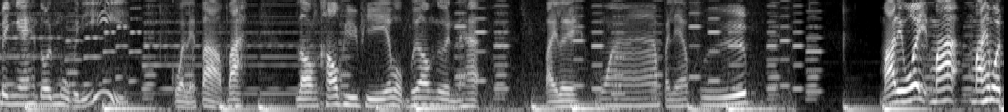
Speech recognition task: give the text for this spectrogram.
เป็นไง โดนหมู่ไปดิกลัวอะไรเปล่าปะลองเข้า PVP ครับผมเพื่อเอาเงินนะฮะ ไปเลยว้าไปแล้วฟืบมาดิเว้ย มา มาให้หมด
